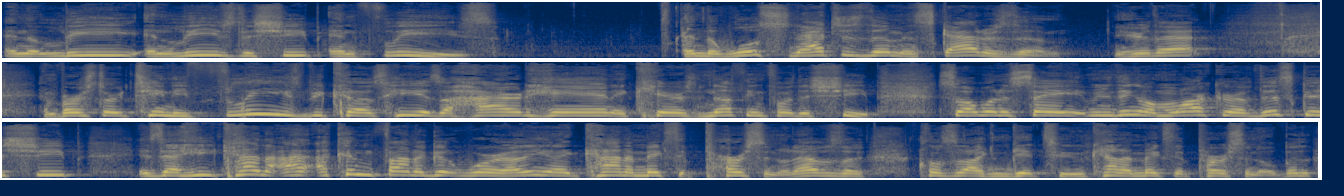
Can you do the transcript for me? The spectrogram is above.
and, the lead, and leaves the sheep and flees. And the wolf snatches them and scatters them. You hear that? In verse 13, he flees because he is a hired hand and cares nothing for the sheep. So I want to say, when you think of a marker of this good sheep, is that he kind of, I, I, couldn't find a good word. I think it kind of makes it personal. That was the closest I can get to. Kind of makes it personal. But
